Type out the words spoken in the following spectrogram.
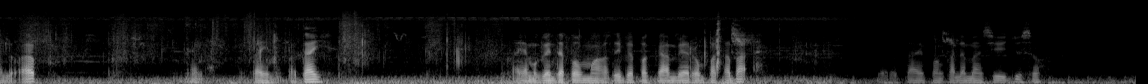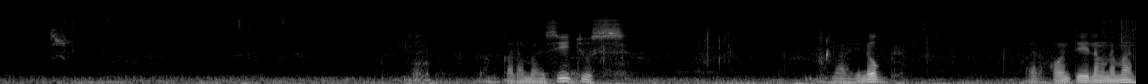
Follow up. Patay na patay. Kaya maganda po mga katiba pagka merong pataba. Meron tayo pang kalamansi juice oh. Pang kalamansi juice. Mga hinog. Para konti lang naman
